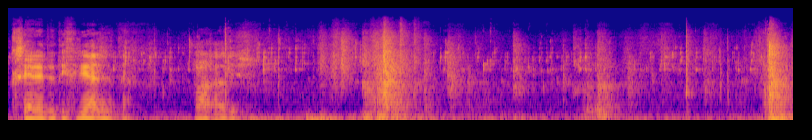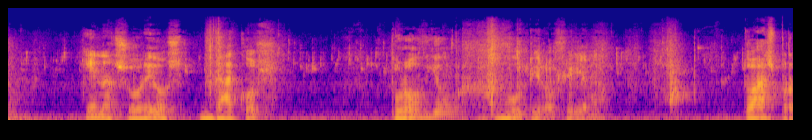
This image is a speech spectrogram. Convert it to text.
ξέρετε τι χρειάζεται; Τώρα θα δεις. Ένας ωραίος ντάκος πρόβιο βούτυρο φίλε μου. Το άσπρο.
